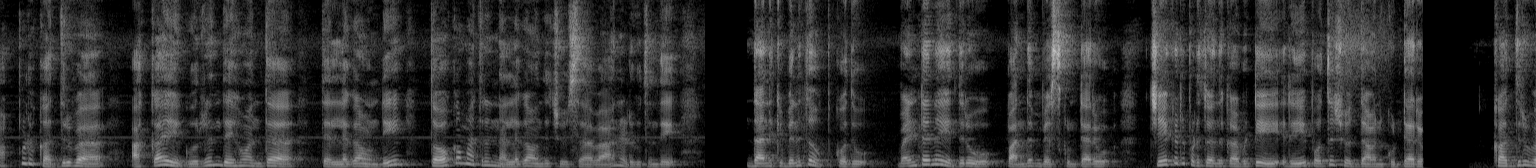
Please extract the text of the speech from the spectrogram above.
అప్పుడు కద్రువ అక్క ఈ గుర్రం దేహం అంతా తెల్లగా ఉండి తోక మాత్రం నల్లగా ఉంది చూసావా అని అడుగుతుంది. దానికి వినత ఒప్పుకోదు. వెంటనే ఇద్దరు పందెం వేసుకుంటారు. చీకటి పడుతోంది కాబట్టి రేపొత్తు చూద్దామనుకుంటారు. కద్రువ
